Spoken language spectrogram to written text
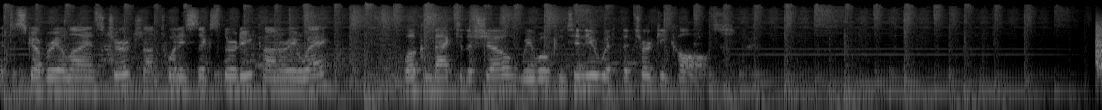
at Discovery Alliance Church on 2630 Connery Way. Welcome back to the show. We will continue with the turkey calls. You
